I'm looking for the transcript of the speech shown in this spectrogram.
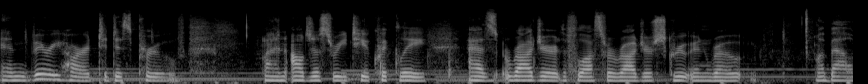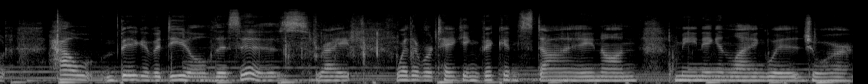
and very hard to disprove. And I'll just read to you quickly as Roger, the philosopher Roger Scruton, wrote about how big of a deal this is, right? Whether we're taking Wittgenstein on meaning and language or,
